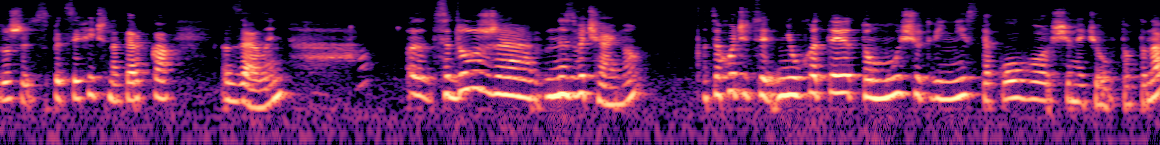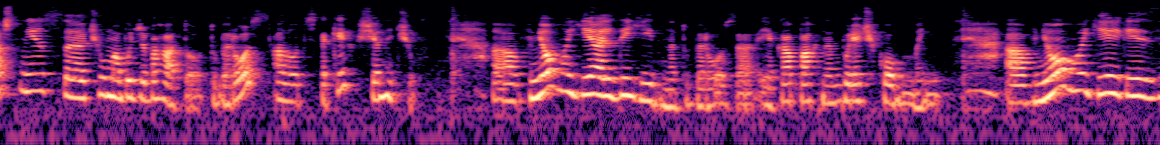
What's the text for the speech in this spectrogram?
дуже специфічна терпка зелень. Це дуже незвичайно. Це хочеться нюхати, тому що твій ніс такого ще не чув. Тобто наш ніс е, чув, мабуть, вже багато тубероз, але от таких ще не чув. В нього є альдегідна тубероза, яка пахне бурячком мені. В нього є якісь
